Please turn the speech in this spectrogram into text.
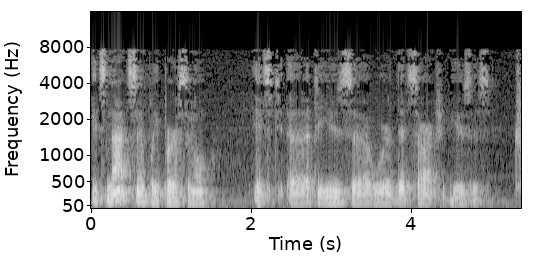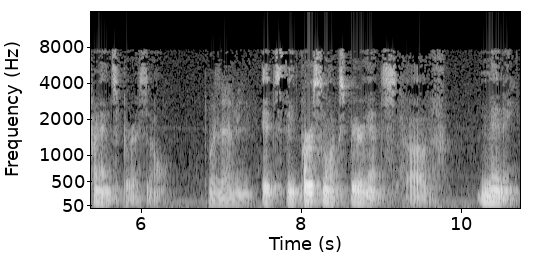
It's not simply personal. It's, uh, to use a word that Sartre uses, transpersonal. What does that mean? It's the personal experience of many.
